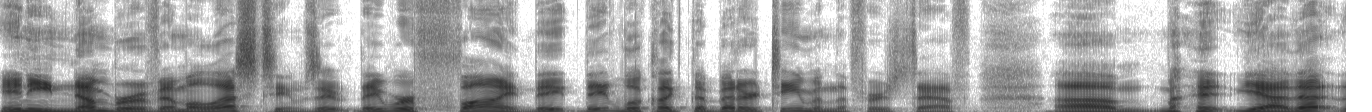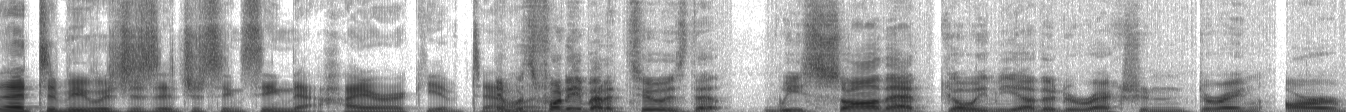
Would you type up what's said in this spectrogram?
any number of MLS teams. They, they were fine. They they look like the better team in the first half. Um, yeah, that that to me was just interesting seeing that hierarchy of talent. And what's funny about it too is that we saw that going the other direction during our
